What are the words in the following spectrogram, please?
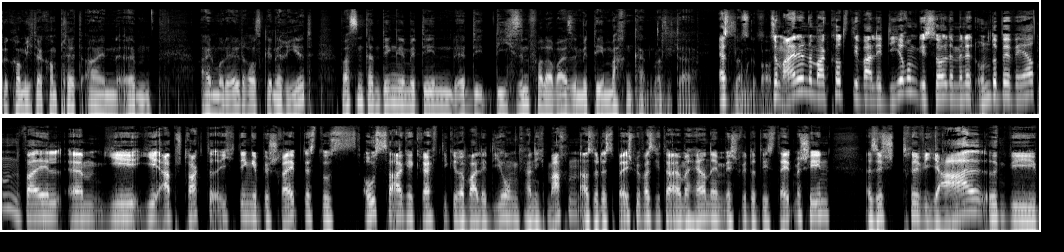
bekomme ich da komplett ein, ähm, ein Modell daraus generiert. Was sind dann Dinge, mit denen, äh, die, die ich sinnvollerweise mit dem machen kann, was ich da Erst zusammengebaut habe? Zum einen nochmal kurz die Validierung, die sollte man nicht unterbewerten, weil ähm, je, je abstrakter ich Dinge beschreibe, desto aussagekräftigere Validierungen kann ich machen. Also das Beispiel, was ich da immer hernehme, ist wieder die State Machine. Es ist trivial, irgendwie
